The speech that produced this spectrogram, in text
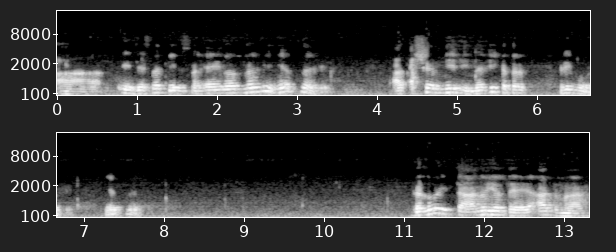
А и здесь написано, אין עוד נביא, нет נביא. А אשר מביא, נביא, который приводит. Нет נביא. Вело и Тану Йоде Адма.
